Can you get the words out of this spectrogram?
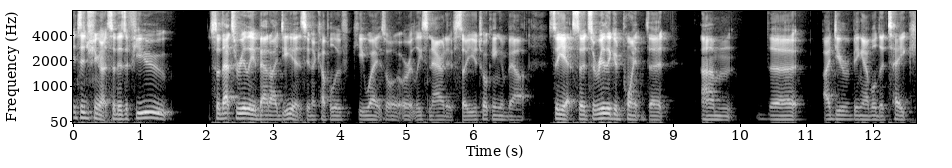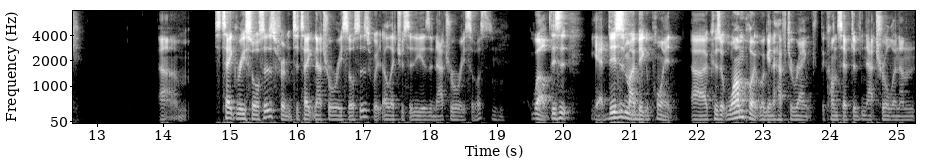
It's interesting, right? So there's a few. So that's really about ideas in a couple of key ways, or, or at least narratives. So you're talking about. So yeah, so it's a really good point that um, the idea of being able to take um, to take resources from to take natural resources, which electricity is a natural resource. Well, this is yeah, this is my bigger point because at one point we're going to have to rank the concept of natural and un,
